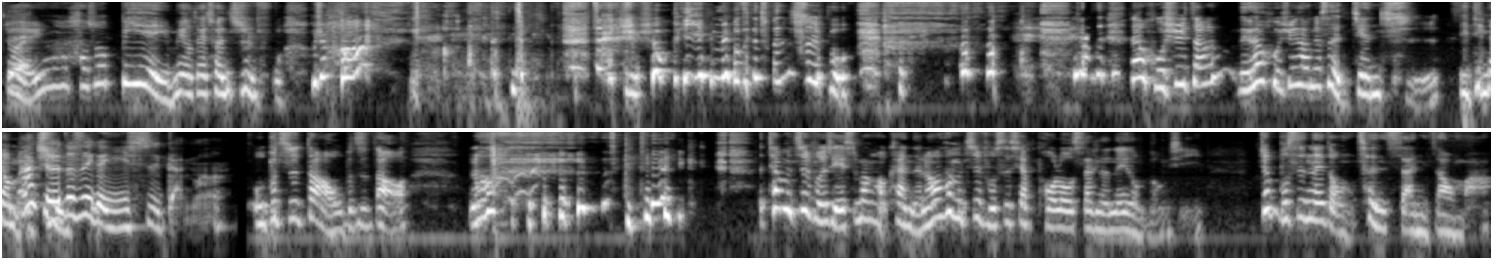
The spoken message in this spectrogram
对，因为他说毕业也没有再穿制服，我说啊，这个学校毕业没有再穿制服。但是，但胡须章，你知道胡须章就是很坚持，一定要买。他觉得这是一个仪式感吗？我不知道，我不知道。然后，他们制服也是蛮好看的。然后他们制服是像 Polo 衫的那种东西，就不是那种衬衫，你知道吗？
